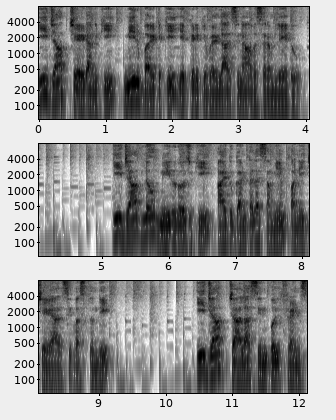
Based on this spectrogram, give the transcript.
ఈ జాబ్ చేయడానికి మీరు బయటికి ఎక్కడికి వెళ్ళాల్సిన అవసరం లేదు. ఈ జాబ్లో మీరు రోజుకి ఐదు గంటల సమయం పని చేయాల్సి వస్తుంది. ఈ జాబ్ చాలా సింపుల్ ఫ్రెండ్స్.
